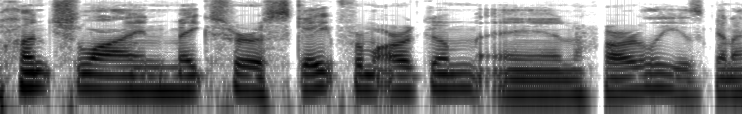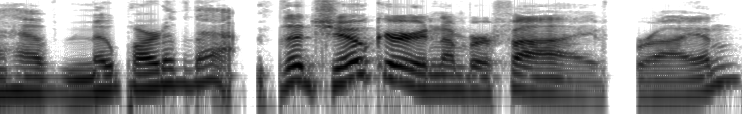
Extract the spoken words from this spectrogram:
Punchline makes her escape from Arkham, and Harley is going to have no part of that. The Joker, number five, Brian.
